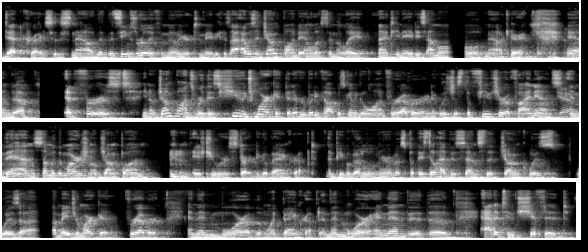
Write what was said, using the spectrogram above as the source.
debt crisis now that, that seems really familiar to me because I, I, was a junk bond analyst in the late 1980s. I'm old now, Kerry. And uh, at first, you know, junk bonds were this huge market that everybody thought was going to go on forever, and it was just the future of finance. Yeah. And then some of the marginal junk bond issuers started to go bankrupt, and people got a little nervous, but they still had this sense that junk was was a, a, major market forever. And then more of them went bankrupt, and then more, and then the the attitude shifted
